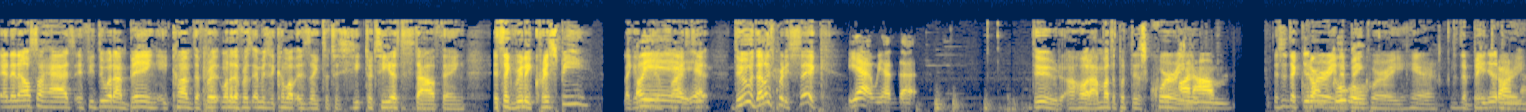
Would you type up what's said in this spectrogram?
And it also has, if you do it on Bing, it comes the first one of the first images that come up is like tortilla style thing. It's like really crispy. Like Oh, yeah, yeah, yeah, Dude, that looks pretty sick. Yeah, we had that Dude, uh, hold on, I'm about to put this query. on um. This is the dude, query, the Google. Bing query. Here, this is the Bing do it on, query. uh,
